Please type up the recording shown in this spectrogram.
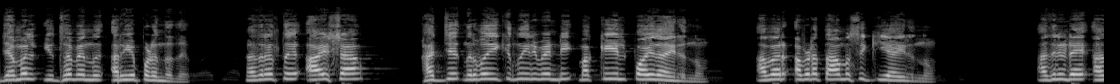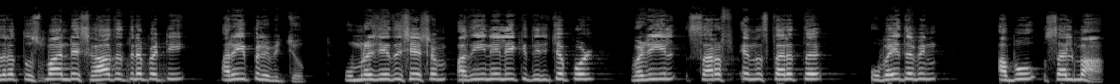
ജമൽ യുദ്ധം എന്ന് അറിയപ്പെടുന്നത്. ഹദ്രത്ത് ആയിഷ ഹജ്ജ് നിർവഹിക്കുന്നതിന് വേണ്ടി മക്കയിൽ പോയതായിരുന്നു. അവർ അവിടെ താമസിക്കുകയായിരുന്നു. അതിനിടെ ഹദ്രത്ത് ഉസ്മാന്റെ ഷഹാദത്തിനെ പറ്റി അറിയിപ്പ് ലഭിച്ചു. ഉമ്ര ചെയ്ത ശേഷം മദീനയിലേക്ക് തിരിച്ചപ്പോൾ വഴിയിൽ സറഫ് എന്ന സ്ഥലത്ത് ഉബൈദ ബിൻ അബു സൽമ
